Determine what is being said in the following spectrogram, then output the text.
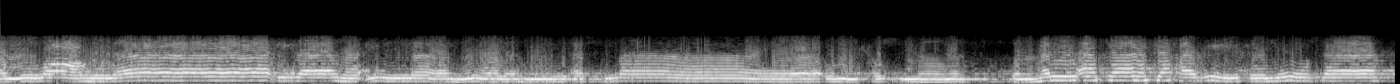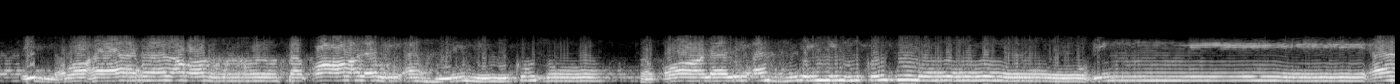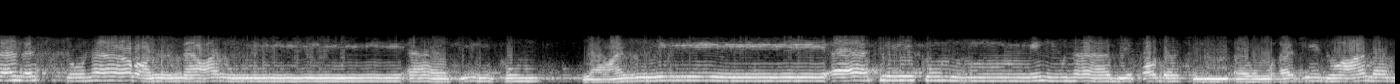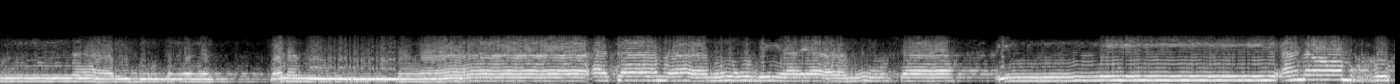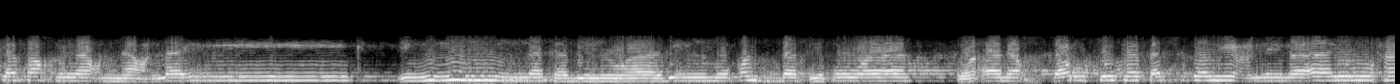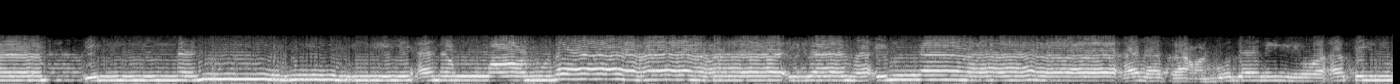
الله لا إله إلا هو له الأسماء الحسنى. وهل أتاك حديث موسى؟ إذ رأى نارا فقال لأهلهم كثوا فقال لأهلهم كثوا إني آنست نارا لعلي آتيكم لعلي آتيكم منها بقبس أو أجد على النار هدى. فلما أتاها نودي يا موسى ربك فاخلع نعليك. إنك بالواد المقدس طوى. وأنا اخترتك فاستمع لما يوحى. إنني أنا الله لا إله إلا أنا فاعبدني وأقم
